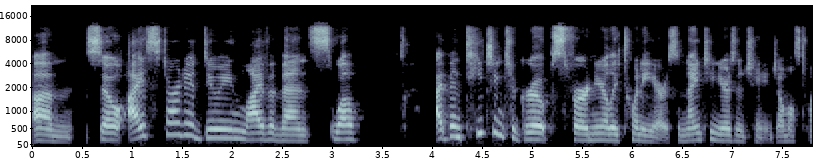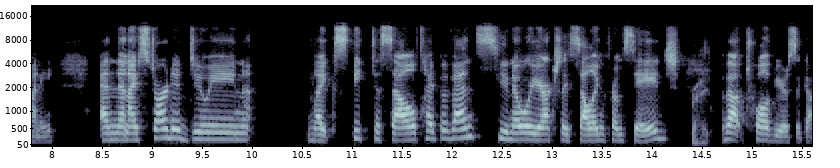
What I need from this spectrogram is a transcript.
Um, so, I started doing live events. Well, I've been teaching to groups for nearly 20 years, so 19 years and change, almost 20. And then I started doing like speak to sell type events, you know, where you're actually selling from stage Right. about 12 years ago.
